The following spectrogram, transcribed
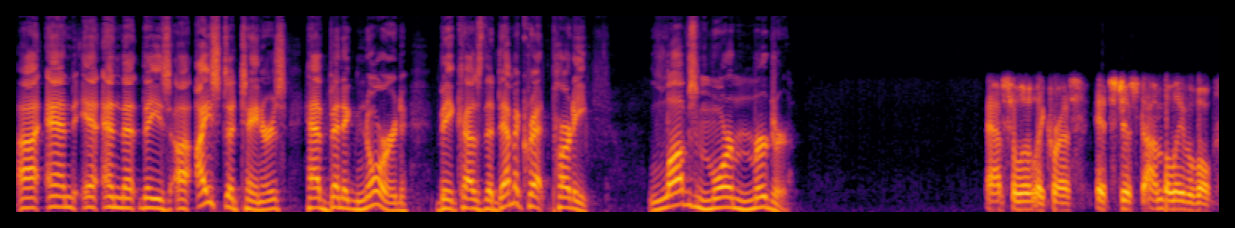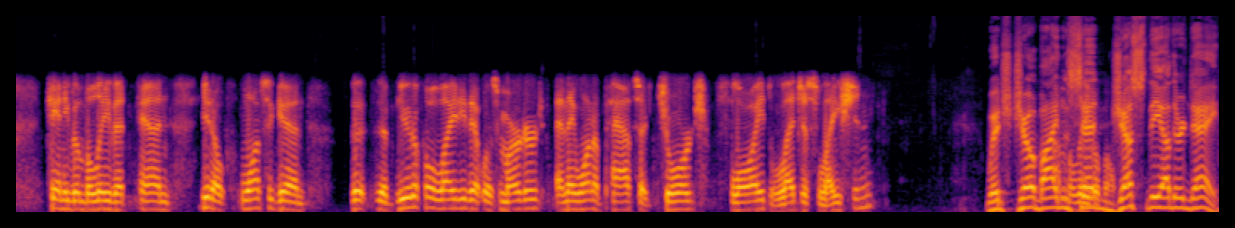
Uh, and and that these uh, ICE detainers have been ignored because the Democrat Party loves more murder. Absolutely, Chris. It's just unbelievable. Can't even believe it. And, you know, once again, the, the beautiful lady that was murdered, and they want to pass a George Floyd legislation. Which Joe Biden said just the other day.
